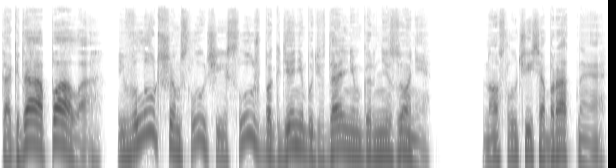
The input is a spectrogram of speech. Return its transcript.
Тогда опала, и в лучшем случае служба где-нибудь в дальнем гарнизоне. Но случись обратное,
